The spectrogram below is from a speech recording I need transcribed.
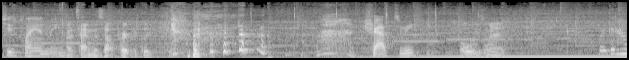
She's playing me. I timed this out perfectly. Trapped me. Always winning. Look at how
